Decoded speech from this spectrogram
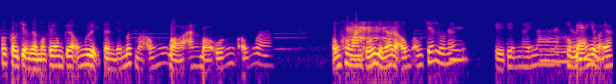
có câu chuyện về một cái ông kia ông lụy tình đến mức mà ông bỏ ăn bỏ uống ông ờ, ông không À, ăn uống gì nữa à. rồi ông ông chết luôn á. Ừ. Thì thiên thấy nó, À, nó không đáng như vậy á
